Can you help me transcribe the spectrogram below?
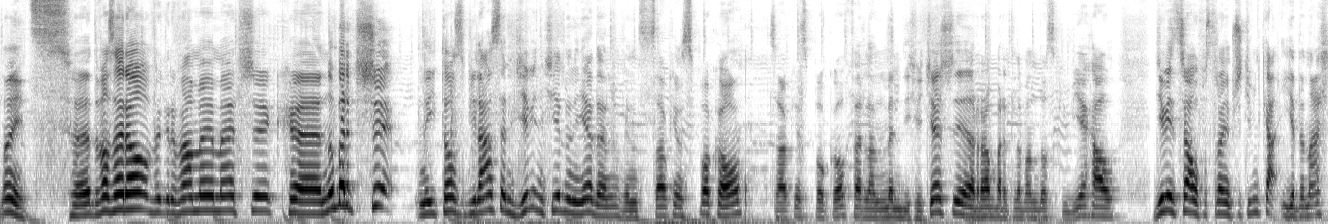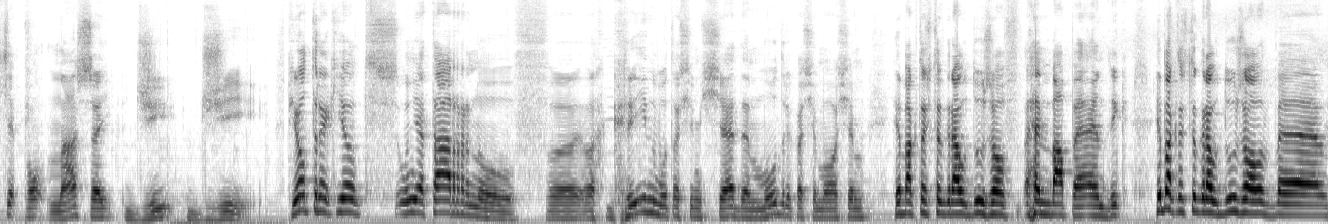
No nic, e, 2-0, wygrywamy meczyk e, numer 3. No i to z bilansem 9-1-1, więc całkiem spoko, całkiem spoko. Ferland Mendy się cieszy, Robert Lewandowski wjechał. 9 strzałów po stronie przeciwnika, 11 po naszej GG. Piotrek J, Unia Tarnów, e, Greenwood 8-7, Mudryk 8-8. Chyba ktoś to grał dużo w Mbappe, Endrick. Chyba ktoś to grał dużo w e,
